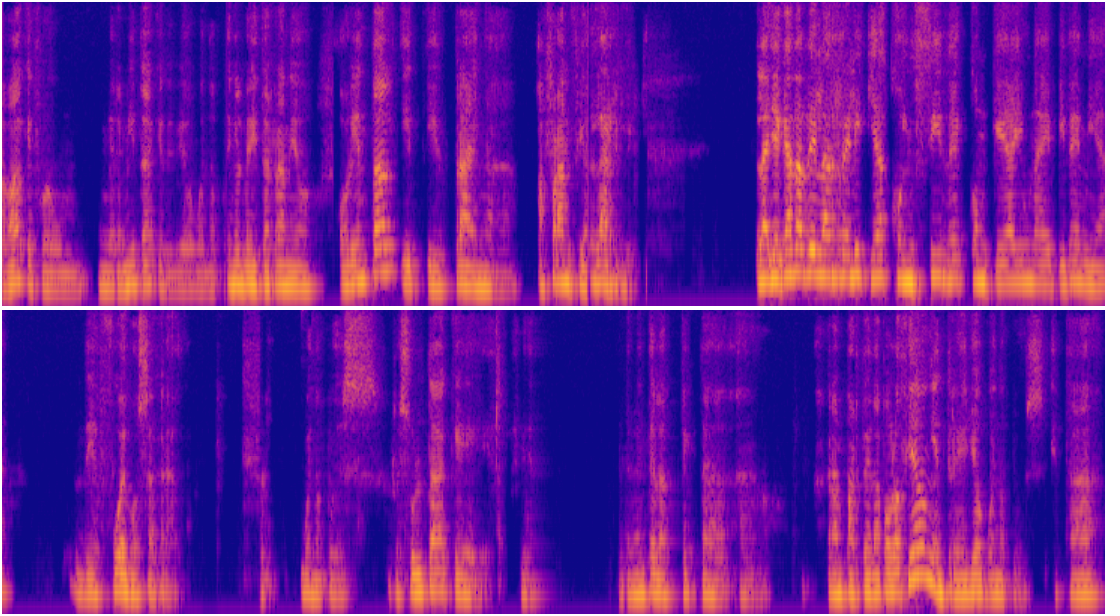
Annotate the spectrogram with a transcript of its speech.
Abad, que fue un, eremita que vivió bueno, en el Mediterráneo oriental y, traen a, Francia la reliquia. La llegada de las reliquias coincide con que hay una epidemia de fuego sagrado. Bueno, pues resulta que evidentemente le afecta a, gran parte de la población y entre ellos, bueno, pues está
